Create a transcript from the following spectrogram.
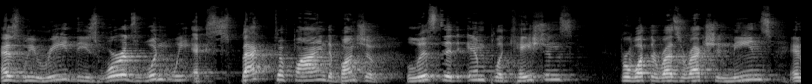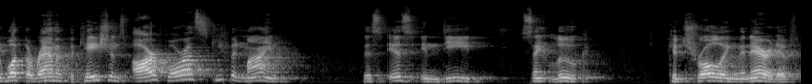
As we read these words, wouldn't we expect to find a bunch of listed implications for what the resurrection means and what the ramifications are for us, keep in mind this is indeed St. Luke controlling the narrative.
